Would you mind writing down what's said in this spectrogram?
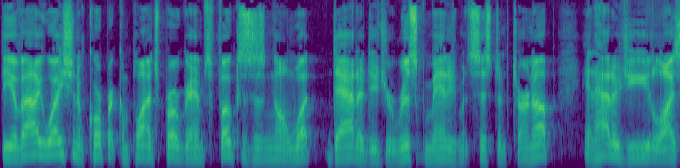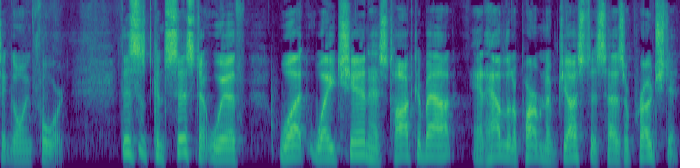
the evaluation of corporate compliance programs focuses on what data did your risk management system turn up and how did you utilize it going forward. This is consistent with what Hui Chen has talked about and how the Department of Justice has approached it.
